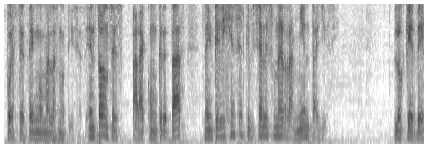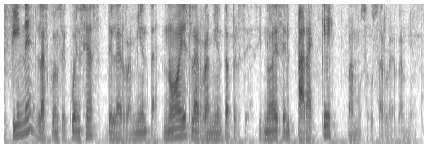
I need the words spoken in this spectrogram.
pues te tengo malas noticias. Entonces, para concretar, la inteligencia artificial es una herramienta, Jesse. Lo que define las consecuencias de la herramienta no es la herramienta per se, sino es el para qué vamos a usar la herramienta.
